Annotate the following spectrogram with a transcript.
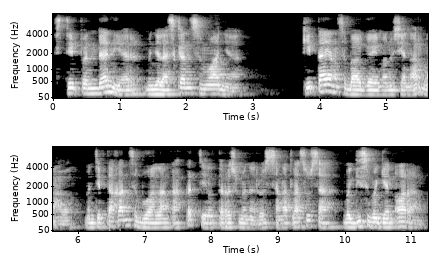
Stephen Danier menjelaskan semuanya. Kita yang sebagai manusia normal menciptakan sebuah langkah kecil terus-menerus sangatlah susah bagi sebagian orang.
